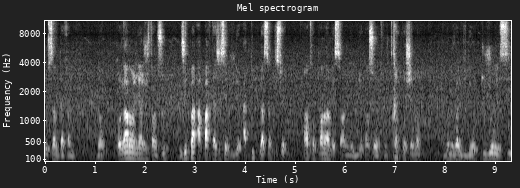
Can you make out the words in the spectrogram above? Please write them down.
au sein de ta famille. Donc, regarde le lien juste en dessous. N'hésite pas à partager cette vidéo à toute personne qui souhaite entreprendre investir en immobilier. On se retrouve très prochainement pour une nouvelle vidéo, toujours ici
